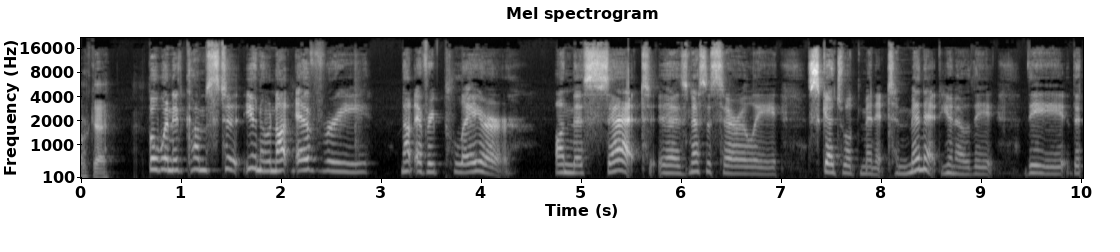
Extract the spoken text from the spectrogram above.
Okay. But when it comes to you know, not every not every player on this set is necessarily scheduled minute to minute. You know, the the the,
